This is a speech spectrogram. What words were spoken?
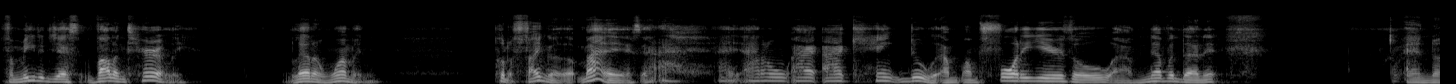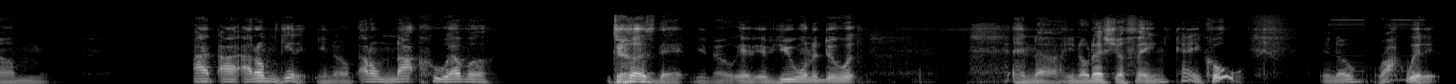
for me to just voluntarily let a woman put a finger up my ass, I, I, I don't, I, I can't do it. I'm, I'm 40 years old. I've never done it, and um, I, I, I don't get it. You know, I don't knock whoever does that. You know, if, if you want to do it, and uh, you know that's your thing. Hey, cool. You know, rock with it.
